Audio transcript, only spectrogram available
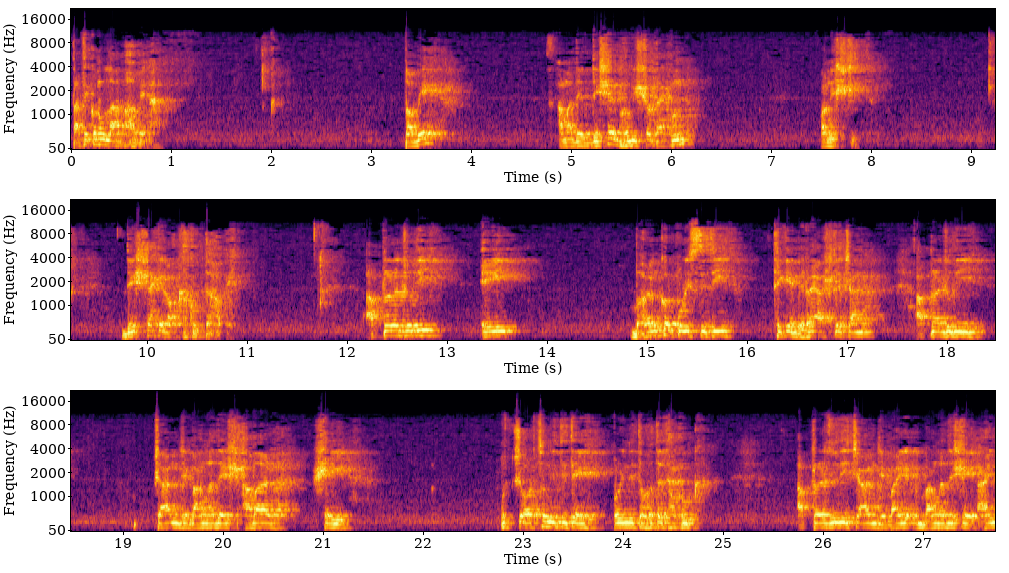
তাতে কোনো লাভ হবে না। তবে আমাদের দেশের ভবিষ্যৎ এখন অনিশ্চিত। দেশটাকে রক্ষা করতে হবে। আপনারা যদি এই ভয়ঙ্কর পরিস্থিতি থেকে বেরোয় আসতে চান, আপনারা যদি চান যে বাংলাদেশ আবার সেই উচ্চ অর্থনীতিতে পরিণত হতে থাকুক, আপনারা যদি চান যে বাংলাদেশে আইন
